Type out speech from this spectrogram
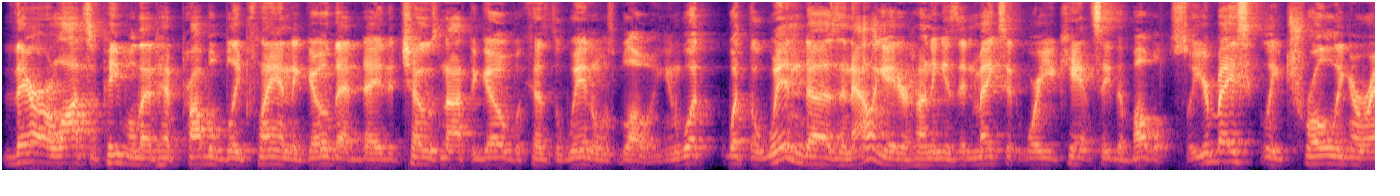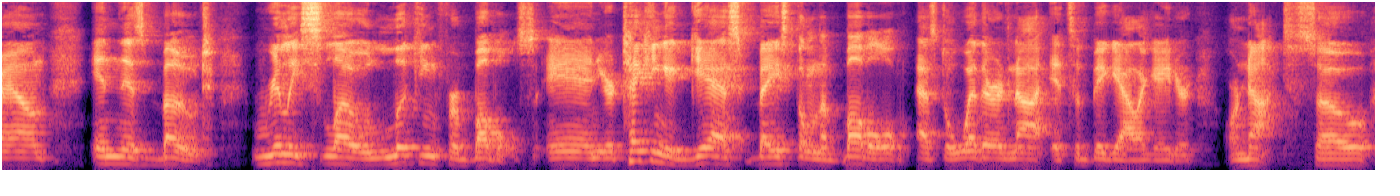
there are lots of people that had probably planned to go that day that chose not to go because the wind was blowing. And what what the wind does in alligator hunting is it makes it where you can't see the bubbles. So you're basically trolling around in this boat really slow looking for bubbles and you're taking a guess based on the bubble as to whether or not it's a big alligator or not. So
